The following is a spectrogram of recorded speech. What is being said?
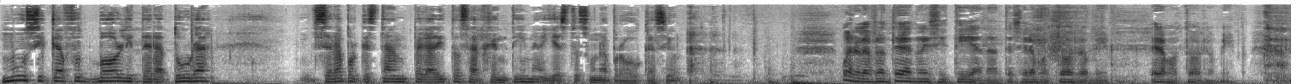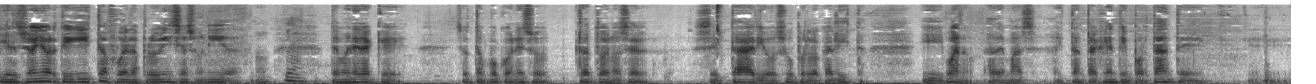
música, fútbol, literatura. ¿Será porque están pegaditos a Argentina y esto es una provocación? Bueno, las fronteras no existían antes, éramos todos lo mismo. Éramos todos lo mismo. Y el sueño artiguista fue las provincias unidas, ¿no? Claro. De manera que yo tampoco en eso trato de no ser sectario o súper localista. Y bueno, además hay tanta gente importante que-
